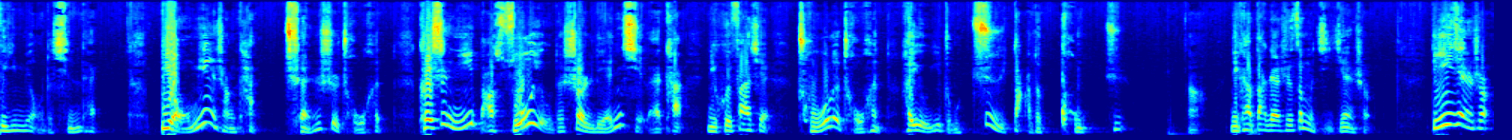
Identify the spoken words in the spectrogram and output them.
微妙的心态，表面上看全是仇恨，可是你把所有的事儿连起来看，你会发现除了仇恨，还有一种巨大的恐惧，啊，你看大概是这么几件事儿。第一件事儿，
